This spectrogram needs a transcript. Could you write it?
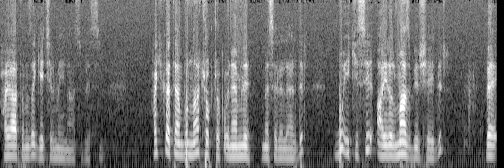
hayatımıza geçirmeyi nasip etsin. Hakikaten bunlar çok çok önemli meselelerdir. Bu ikisi ayrılmaz bir şeydir. Ve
